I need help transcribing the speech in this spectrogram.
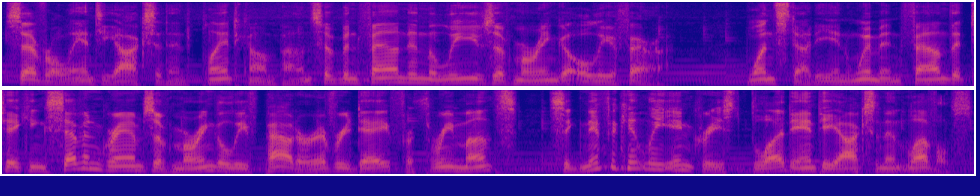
Several antioxidant plant compounds have been found in the leaves of Moringa oleifera. One study in women found that taking 7 grams of moringa leaf powder every day for 3 months significantly increased blood antioxidant levels.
